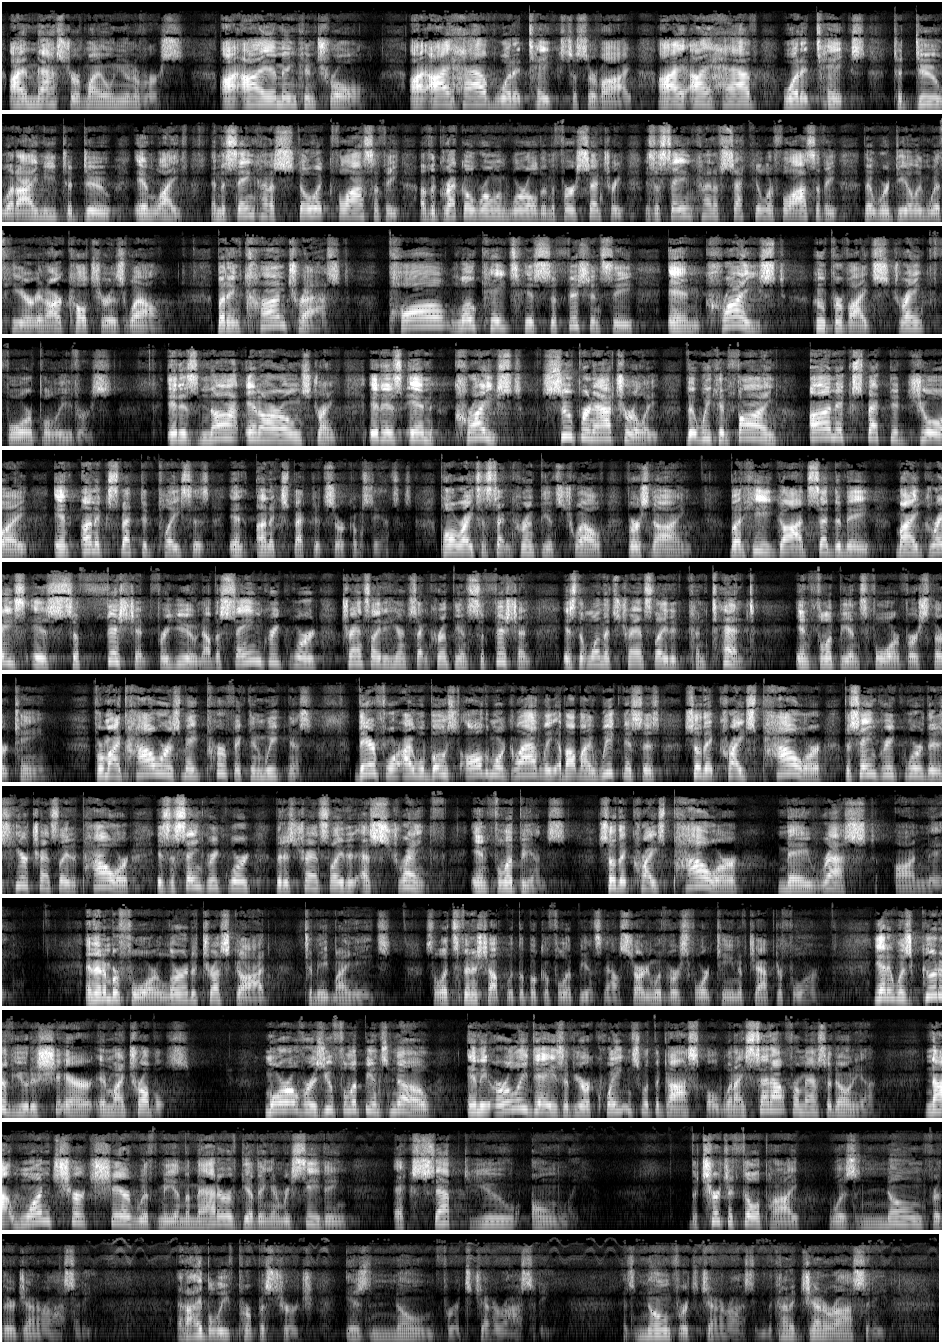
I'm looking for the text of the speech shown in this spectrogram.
I am master of my own universe. I, I am in control. I, I, have what it takes to survive. I, I have what it takes to do what I need to do in life. And the same kind of stoic philosophy of the Greco Roman world in the first century is the same kind of secular philosophy that we're dealing with here in our culture as well. But in contrast, Paul locates his sufficiency in Christ who provides strength for believers. It is not in our own strength. It is in Christ supernaturally that we can find unexpected joy in unexpected places, in unexpected circumstances. Paul writes in 2 Corinthians 12, verse 9, But he, God, said to me, My grace is sufficient for you. Now, the same Greek word translated here in 2 Corinthians, sufficient, is the one that's translated content in Philippians 4, verse 13. For my power is made perfect in weakness. Therefore, I will boast all the more gladly about my weaknesses so that Christ's power, the same Greek word that is here translated power, is the same Greek word that is translated as strength in Philippians, so that Christ's power may rest on me. And then number four, learn to trust God to meet my needs. So let's finish up with the book of Philippians now, starting with verse 14 of chapter 4. Yet it was good of you to share in my troubles. Moreover, as you Philippians know, in the early days of your acquaintance with the gospel, when I set out for Macedonia, not one church shared with me in the matter of giving and receiving except you only. The church at Philippi was known for their generosity. And I believe Purpose Church is known for its generosity. It's known for its generosity, the kind of generosity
